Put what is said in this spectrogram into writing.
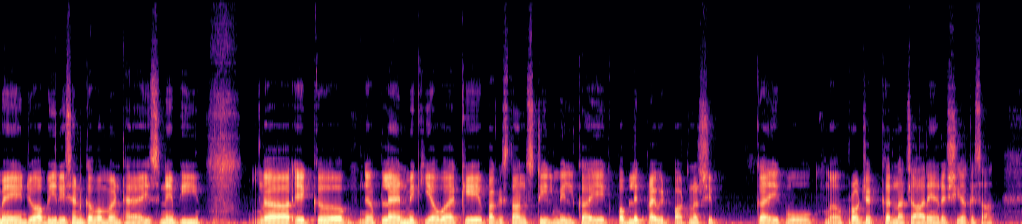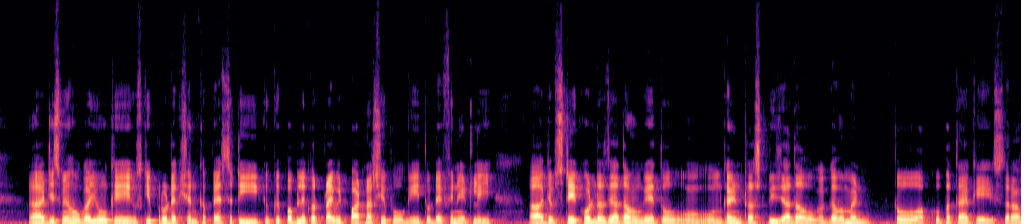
में जो अभी रिसेंट गवर्नमेंट है, इसने भी एक प्लान में किया हुआ है कि पाकिस्तान स्टील मिल का एक पब्लिक प्राइवेट पार्टनरशिप का एक वो प्रोजेक्ट करना चाह रहे हैं रशिया के साथ. जिसमें होगा यूँ कि उसकी प्रोडक्शन कैपेसिटी क्योंकि पब्लिक और प्राइवेट पार्टनरशिप होगी तो डेफिनेटली जब स्टेक होल्डर ज़्यादा होंगे तो उनका इंटरेस्ट भी ज़्यादा होगा। गवर्नमेंट तो आपको पता है कि इस तरह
